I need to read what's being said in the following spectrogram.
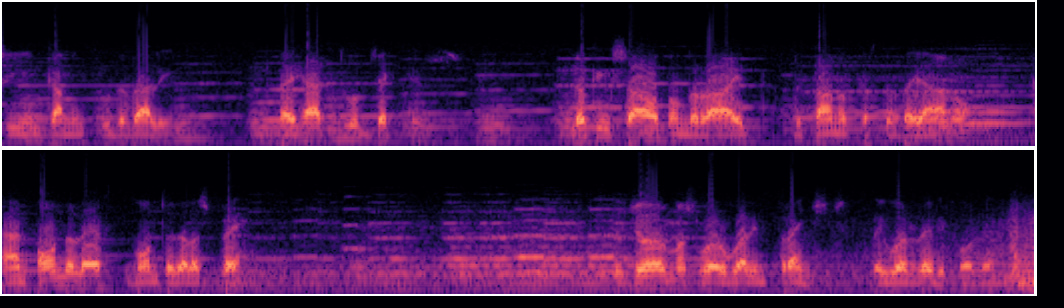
seen coming through the valley. They had two objectives. Looking south on the right, the town of Castel d'Aiano, and on the left, Monte della Spe. The Germans were well entrenched. They were ready for them.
